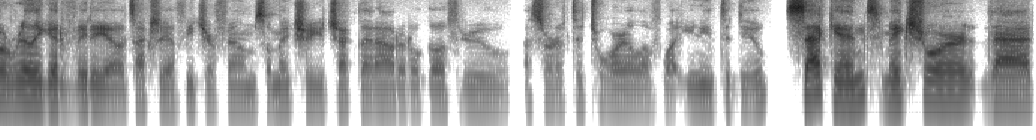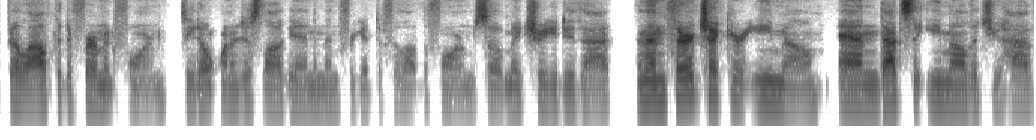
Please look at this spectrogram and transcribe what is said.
a really good video. It's actually a feature film. So, make sure you check that out. It'll go through a sort of tutorial of what you need to do. Second, make sure that fill out the deferment form. So, you don't want to just log in and then forget to fill out out the form. So make sure you do that. And then third, check your email. And that's the email that you have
